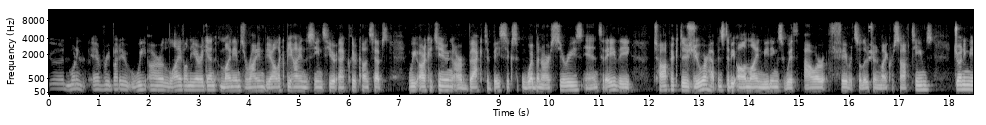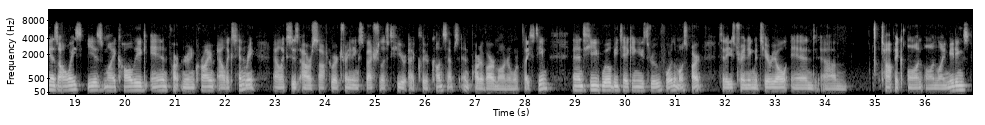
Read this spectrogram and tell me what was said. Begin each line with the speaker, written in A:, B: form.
A: Good morning, everybody. We are live on the air again. My name's Ryan Bialik, behind the scenes here at Clear Concepts. We are continuing our Back to Basics webinar series, and today the topic du jour happens to be online meetings with our favorite solution, Microsoft Teams. Joining me as always is my colleague and partner in crime, Alex Henry. Alex is our software training specialist here at Clear Concepts and part of our Modern Workplace team and he will be taking you through, for the most part, today's training material and um, topic on online meetings.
